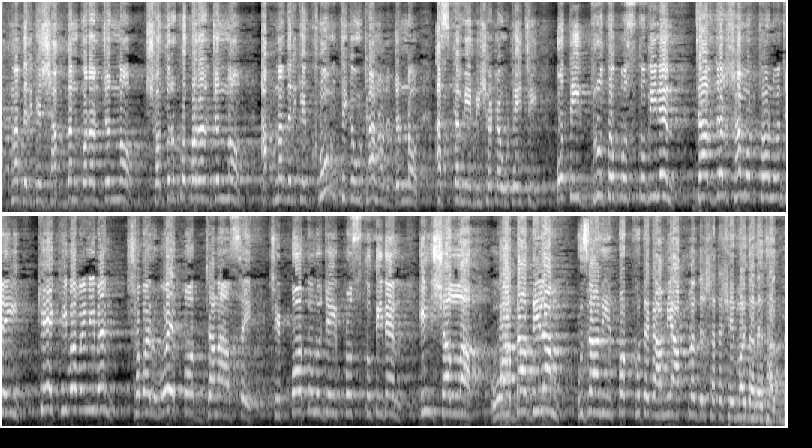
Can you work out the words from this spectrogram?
আপনাদেরকে সাবধান করার জন্য, সতর্ক করার জন্য, আপনাদেরকে ঘুম থেকে উঠানোর জন্য আজকে আমি এই বিষয়টা উঠেছি। অতি দ্রুত প্রস্তুতি নেন, যার যার সামর্থ্য অনুযায়ী কে কীভাবে নেবেন, সবার ওয়ে পথ জানা আছে। সেই পথ অনুযায়ী প্রস্তুতি নেন। ইনশাল্লাহ ওয়াদা দিলাম, উজানির পক্ষ থেকে আমি আপনাদের সাথে সেই ময়দানে থাকব।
